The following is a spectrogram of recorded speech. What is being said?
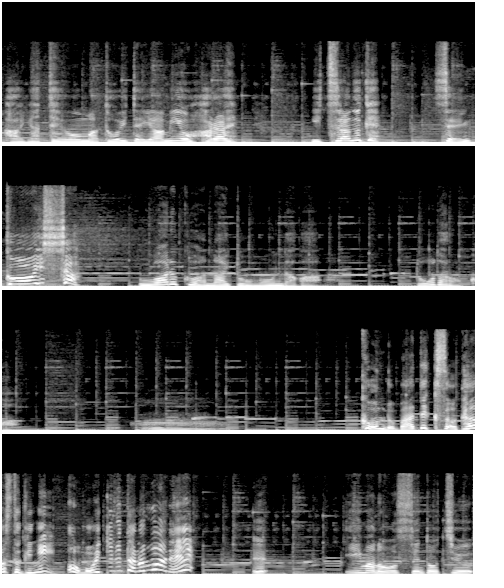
早手をまといて闇を払え。逸ら抜け。先行一射。悪くはないと思うんだがどうだろうか。うん。今度バーテックスを倒す時に思い切り頼むわね。え今の戦闘中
